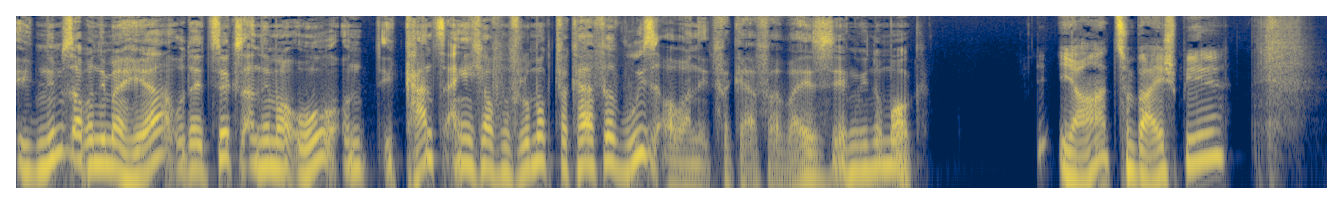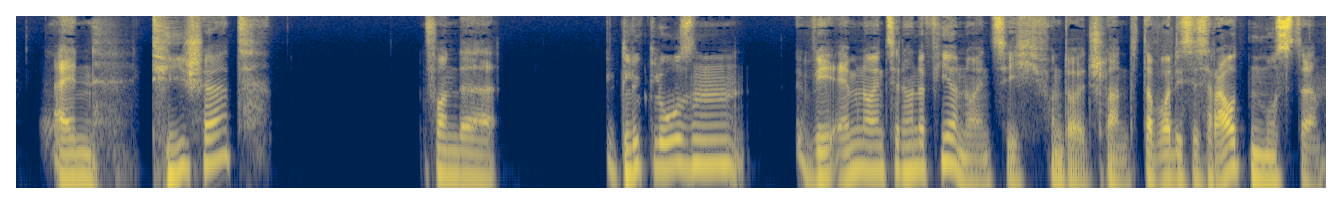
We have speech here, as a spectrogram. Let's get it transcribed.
ich nehme es aber nicht mehr her oder ich ziehe es auch nicht mehr an und ich kann es eigentlich auf dem Flohmarkt verkaufen, will es aber nicht verkaufen, weil ich es irgendwie nur mag. Ja, zum Beispiel ein T-Shirt von der glücklosen WM 1994 von Deutschland. Da war dieses Rautenmuster,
